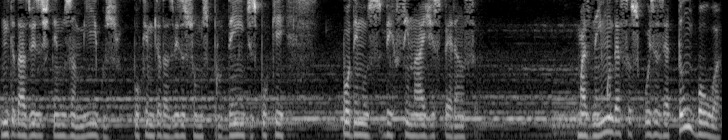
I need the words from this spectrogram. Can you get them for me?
muitas das vezes temos amigos, porque muitas das vezes somos prudentes, porque podemos ver sinais de esperança. Mas nenhuma dessas coisas é tão boa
